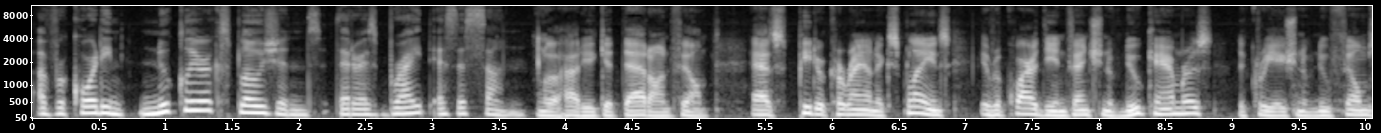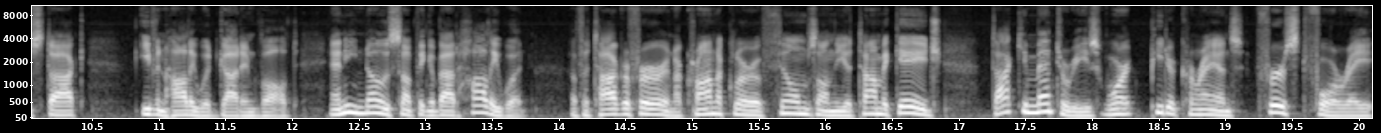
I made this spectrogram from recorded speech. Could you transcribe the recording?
of recording nuclear explosions that are as bright as the sun. Well, how do you get that on film? As Peter Kuran explains, it required the invention of new cameras, the creation of new film stock. Even Hollywood got involved, and he knows something about Hollywood. A photographer and a chronicler of films on the atomic age, documentaries weren't Peter Kuran's first foray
